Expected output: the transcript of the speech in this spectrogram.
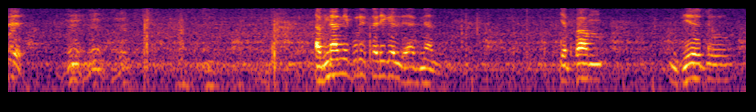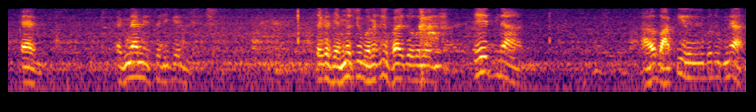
છે. અજ્ઞાનની પૂરી સ્ટડી કરી લે અજ્ઞાન કે ફ્રોમ ઝીરો ટુ એન અજ્ઞાનની સ્ટડી કરી લે. એમને શું મને શું ફાયદો બધો એ જ્ઞાન. હવે બાકી રહ્યું બધું જ્ઞાન.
